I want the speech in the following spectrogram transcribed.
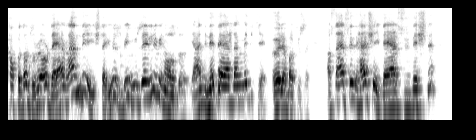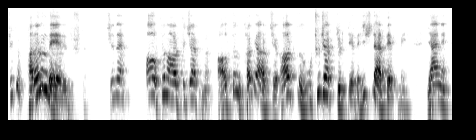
kapıda duruyor değerlendi işte 100 bin 150 bin oldu. Yani ne değerlenmedi ki öyle bakıyorsak. Aslında her şey, her şey değersizleşti. Çünkü paranın değeri düştü. Şimdi altın artacak mı? Altın tabii artacak. Altın uçacak Türkiye'de. Hiç dert etmeyin. Yani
